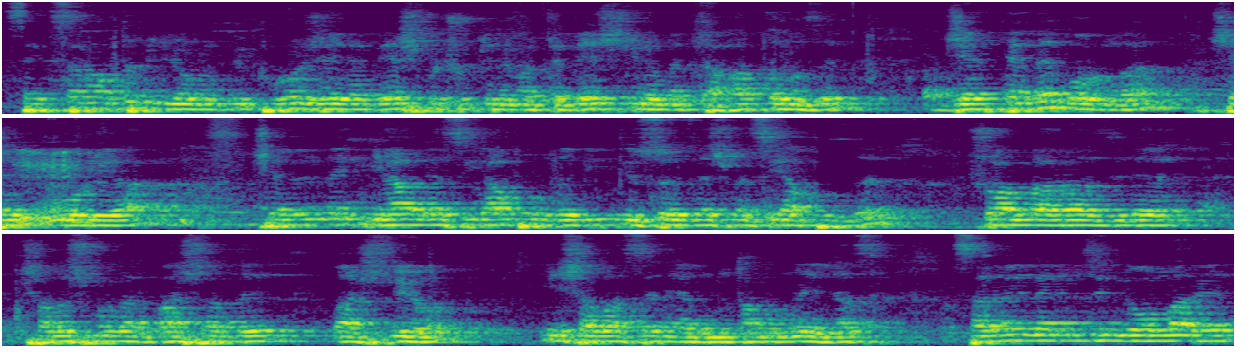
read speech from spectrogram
86 milyonluk bir projeyle 5,5 kilometre, 5 kilometre hattımızı CTP borudan çevik boruya çevirme ihalesi yapıldı, bitti, sözleşmesi yapıldı. Şu anda arazide çalışmalar başladı, başlıyor. İnşallah seneye bunu tamamlayacağız. Sarıvelilerimizin yolları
